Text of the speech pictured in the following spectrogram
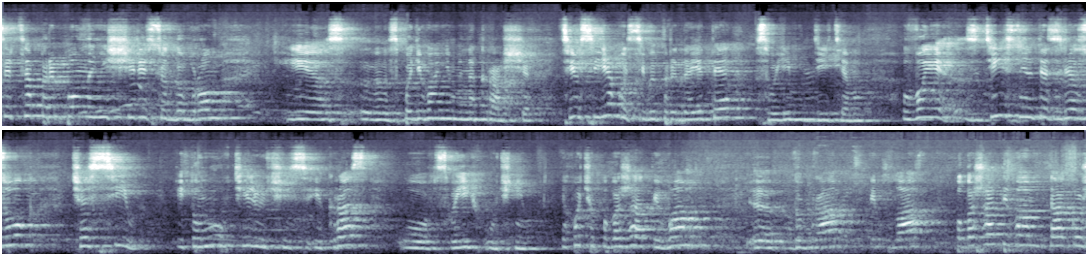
серця переповнені щирістю, добром і е, сподіваннями на краще. Ці всі якості ви передаєте своїм дітям. Ви здійснюєте зв'язок часів і тому втілюючись якраз у своїх учнів. Я хочу побажати вам е, добра, тепла, побажати вам також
